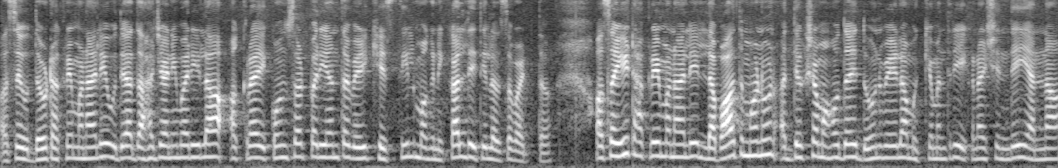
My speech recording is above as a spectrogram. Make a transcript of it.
असे उद्धव ठाकरे म्हणाले उद्या दहा जानेवारीला अकरा एकोणसाठपर्यंत वेळ खेचतील मग निकाल देतील असं वाटतं. असंही ठाकरे म्हणाले लबाद म्हणून अध्यक्ष महोदय दोन वेळेला मुख्यमंत्री एकनाथ शिंदे यांना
